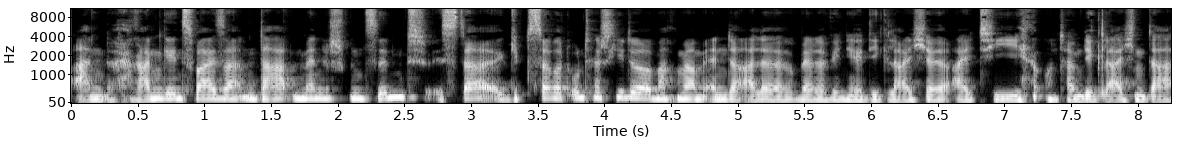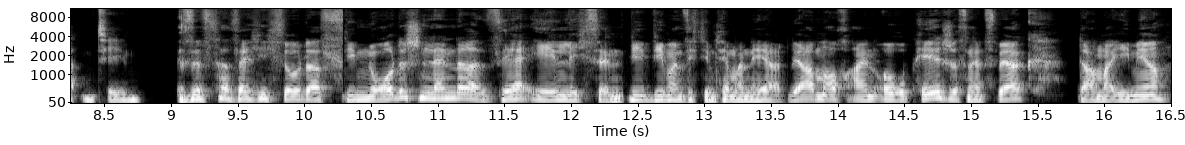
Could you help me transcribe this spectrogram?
an Herangehensweise an Datenmanagement sind? Ist da, gibt es da was Unterschiede oder machen wir am Ende alle mehr oder weniger die gleiche IT und haben die gleichen Datenthemen? Es ist tatsächlich so, dass die nordischen Länder sehr ähnlich sind, wie, wie man sich dem Thema nähert. Wir haben auch ein europäisches Netzwerk, Dama EMIR,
